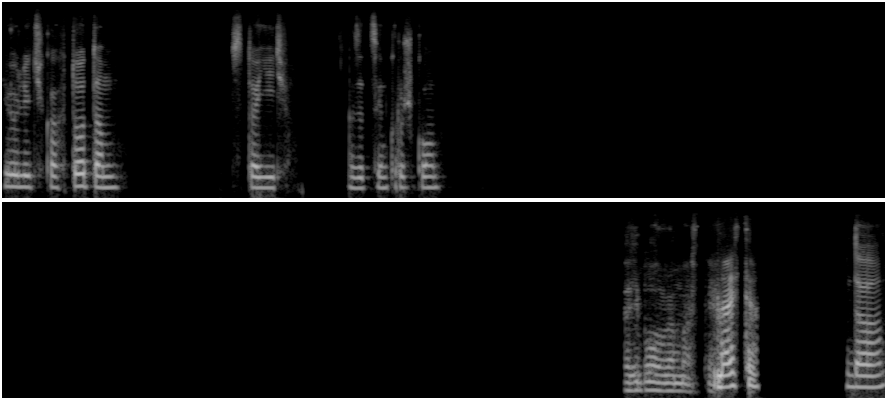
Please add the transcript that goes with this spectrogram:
Юлічка, хто там стоїть за цим кружком? Харибол намасте. Настя? Да.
